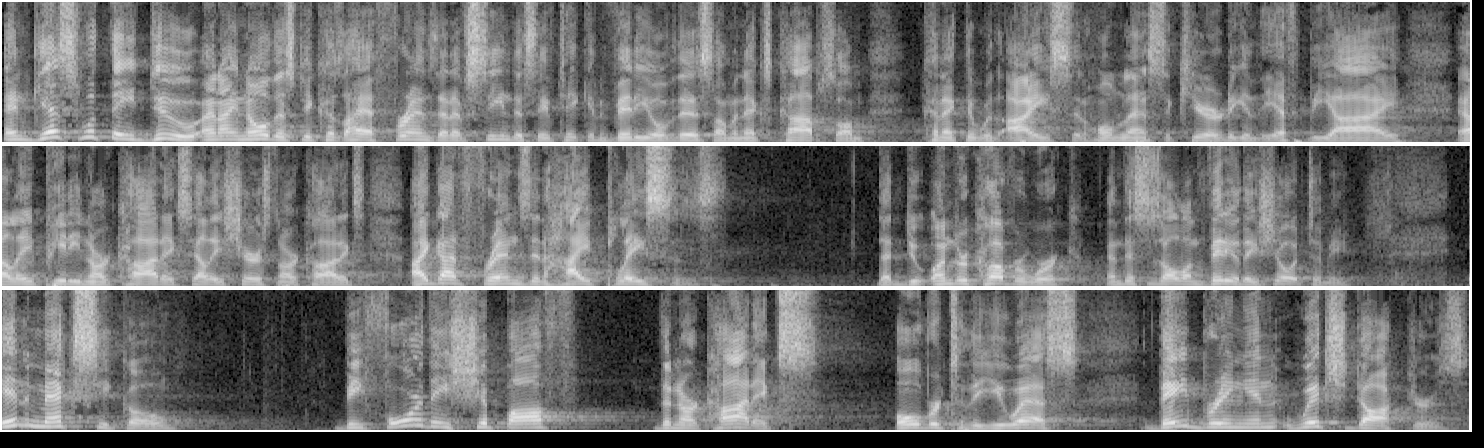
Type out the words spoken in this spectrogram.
and guess what they do? And I know this because I have friends that have seen this. They've taken video of this. I'm an ex cop, so I'm connected with ICE and Homeland Security and the FBI, LAPD narcotics, LA Sheriff's narcotics. I got friends in high places that do undercover work, and this is all on video. They show it to me. In Mexico, before they ship off the narcotics over to the U.S., they bring in witch doctors,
